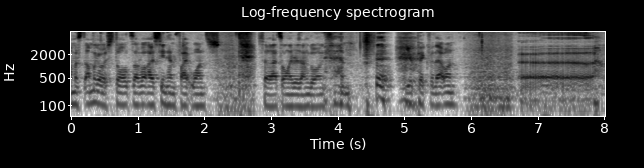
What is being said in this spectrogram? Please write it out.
I'm gonna, I'm gonna go with Stoltz. I've, I've seen him fight once, so that's the only reason I'm going with him. Your pick for that one? uh,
